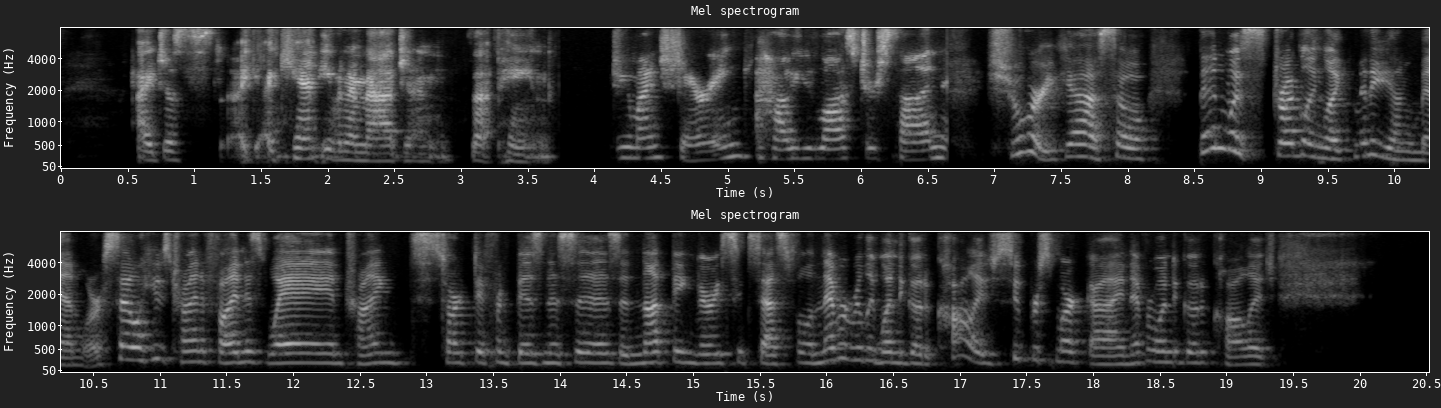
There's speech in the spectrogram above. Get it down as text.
I just, I, I can't even imagine that pain do you mind sharing how you lost your son? Sure. Yeah. So Ben was struggling like many young men were. So he was trying to find his way and trying to start different businesses and not being very successful and never really wanted to go to college. Super smart guy, never wanted to go to college.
